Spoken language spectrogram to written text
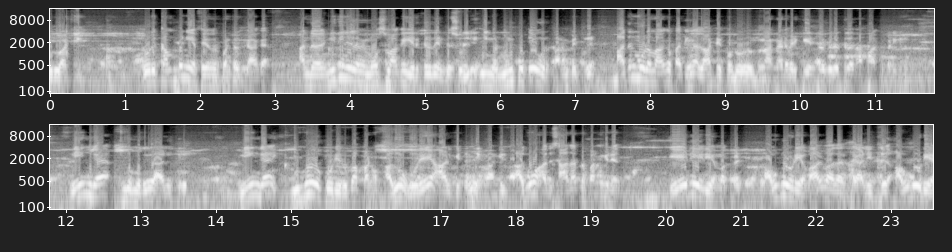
உருவாக்கி ஒரு கம்பெனியை ஃபேவர் பண்றதுக்காக அந்த நிதி நிலைமை மோசமாக இருக்கிறது என்று சொல்லி நீங்கள் முன்கூட்டியே ஒரு பணம் பெற்று அதன் மூலமாக பாத்தீங்கன்னா லாட்டரி கொண்டு வருவதற்கான நடவடிக்கை என்ற விதத்துல தான் பார்க்கப்படுகிறது. நீங்க உங்க முதலில் அழுக்கு நீங்க இவ்வளவு கோடி ரூபாய் பணம் அதுவும் ஒரே ஆள் கிட்ட இருந்து நீங்க வாங்கிருக்கீங்க அதுவும் அது சாதாரண பணம் கிடையாது. ஏரிய ஏரிய மக்கள் அவங்களுடைய வாழ்வாதாரத்தை அழித்து அவங்களுடைய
